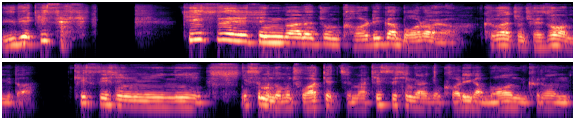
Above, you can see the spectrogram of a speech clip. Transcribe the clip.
뮤비의 키스, 키스 신과는 좀 거리가 멀어요. 그건 좀 죄송합니다. 키스 신이 있으면 너무 좋았겠지만 키스 신과는 좀 거리가 먼 그런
